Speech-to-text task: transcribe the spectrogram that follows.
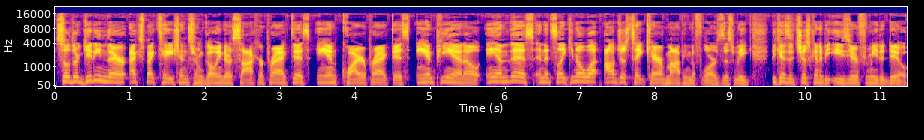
So they're getting their expectations from going to soccer practice and choir practice and piano and this. And it's like, you know what? I'll just take care of mopping the floors this week because it's just going to be easier for me to do.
